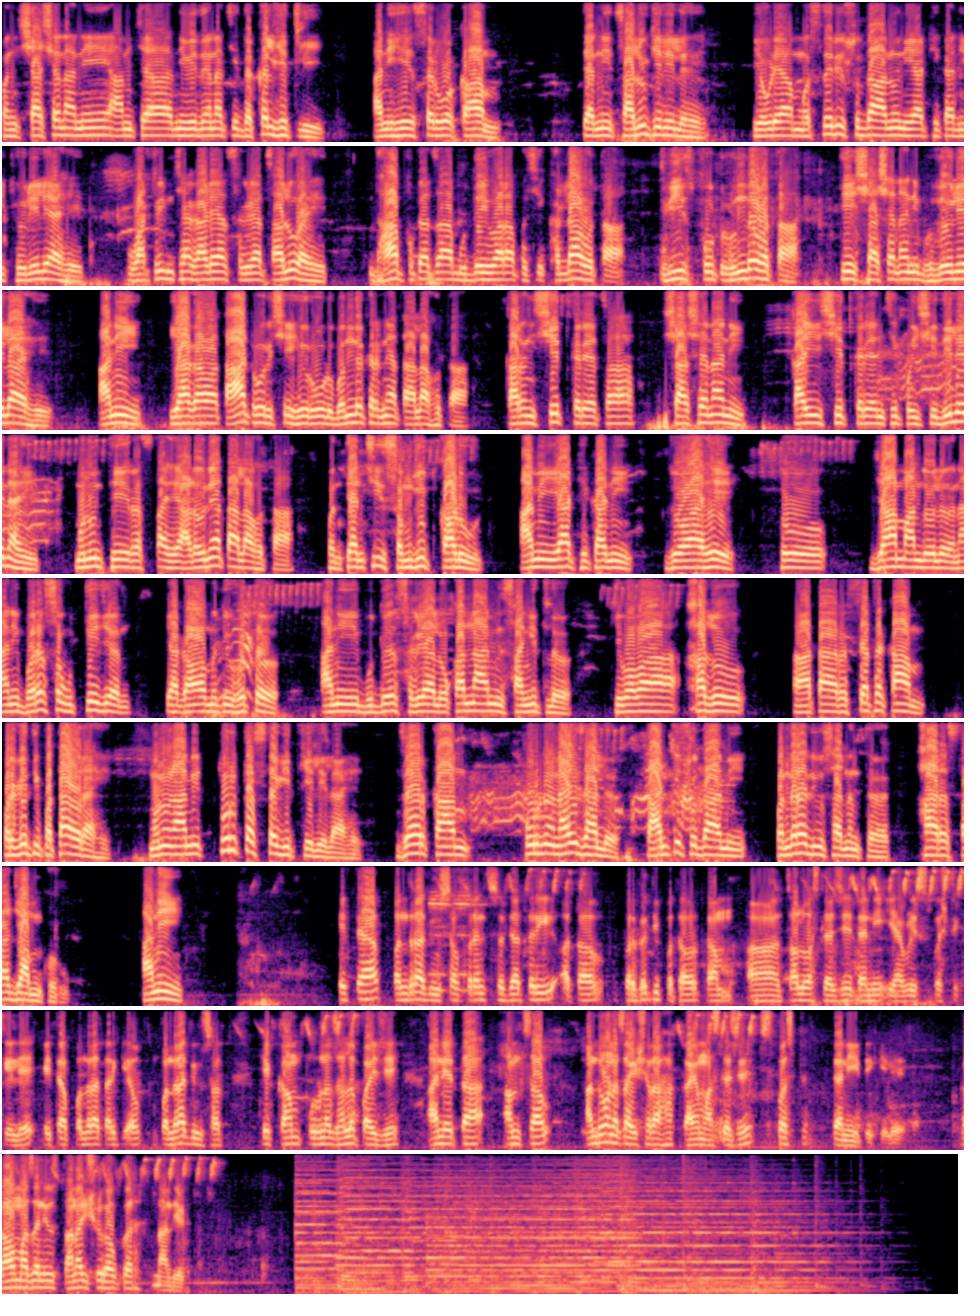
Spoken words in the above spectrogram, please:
पण शासनाने आमच्या निवेदनाची दखल घेतली आणि हे सर्व काम त्यांनी चालू केलेलं आहे. एवढ्या मशनरीसुद्धा आणून या ठिकाणी ठेवलेल्या आहेत. वाटरींच्या गाड्या सगळ्या चालू आहेत. दहा फुटाचा बुद्धविवारापाशी खड्डा होता वीस फूट रुंद होता ते शासनाने भुजवलेला आहे. आणि या गावात आठ वर्षे हे रोड बंद करण्यात आला होता कारण शेतकऱ्याचा शासनाने काही शेतकऱ्यांचे पैसे दिले नाहीत. म्हणून ते रस्ता हे अडवण्यात आला होता. पण त्यांची समजूत काढून आम्ही या ठिकाणी जो आहे तो जाम आंदोलन आणि बरंचसं उत्तेजन या गावामध्ये होतं. आणि बुद्ध सगळ्या लोकांना आम्ही सांगितलं की बाबा हा जो आता रस्त्याचं काम प्रगतीपथावर आहे म्हणून आम्ही तूर्त स्थगित केलेलं आहे. जर काम पूर्ण नाही झालं तर आणखीसुद्धा आम्ही पंधरा दिवसानंतर हा रस्ता जाम करू. आणि येत्या पंधरा दिवसापर्यंत सध्या तरी आता प्रगतीपथावर काम चालू असल्याचे त्यांनी यावेळी स्पष्ट केले. येत्या पंधरा तारखे पंधरा दिवसात हे काम पूर्ण झालं पाहिजे आणि आता आमचा आंदोलनाचा इशारा हा कायम असल्याचे स्पष्ट त्यांनी इथे केले. गाव माझा न्यूज तानाजी शिळगावकर नांदेड.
